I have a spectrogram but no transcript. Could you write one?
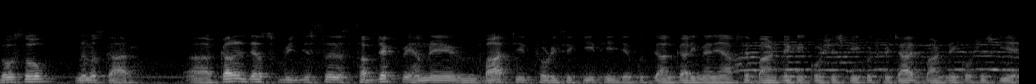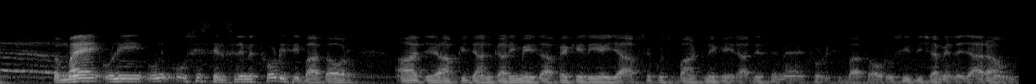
दोस्तों नमस्कार। आ, कल जस्ट जिस सब्जेक्ट पे हमने बातचीत थोड़ी सी की थी जो कुछ जानकारी मैंने आपसे बांटने की कोशिश की कुछ विचार बांटने की कोशिश किए तो मैं उन्हीं उन उसी सिलसिले में थोड़ी सी बात और आज आपकी जानकारी में इजाफे के लिए या आपसे कुछ बांटने के इरादे से मैं थोड़ी सी बात और उसी दिशा में ले जा रहा हूँ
